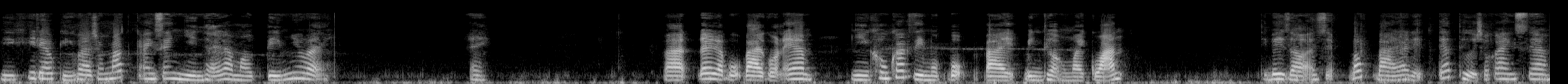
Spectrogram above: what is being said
Thì khi đeo kính vào trong mắt, các anh sẽ nhìn thấy là màu tím như vậy. Đây. Và đây là bộ bài của em, nhìn không khác gì một bộ bài bình thường ngoài quán. Thì bây giờ anh sẽ bóc bài ra để test thử cho các anh xem.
